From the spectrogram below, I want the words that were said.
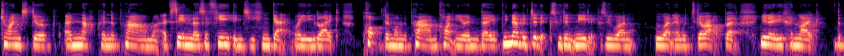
trying to do a, a, nap in the pram like i've seen there's a few things you can get where you like pop them on the pram can't you? And they we never did it because we didn't need it because we weren't we weren't able to go out. But you know you can like the,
